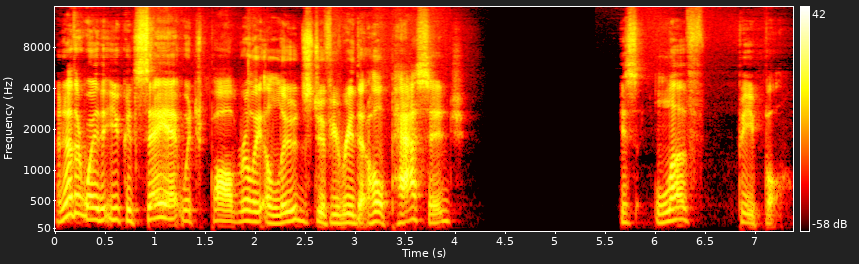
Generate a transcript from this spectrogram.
Another way that you could say it, which Paul really alludes to if you read that whole passage, is love people.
